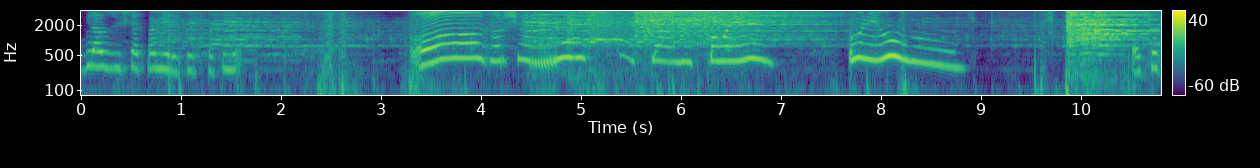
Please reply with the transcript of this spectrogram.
biraz yükseltmem gerekiyor kafasını. Aa karşı Rus gelmiş babayım. O ne oğlum? Ya çok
